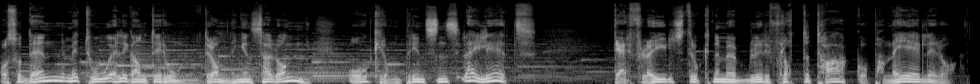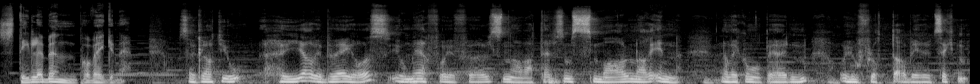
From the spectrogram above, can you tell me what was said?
også den med to elegante rom, dronningens salong og kronprinsens leilighet. Det er fløyelstrukne møbler, flotte tak og paneler og stilleben på veggene. Så det er klart, Jo høyere vi beveger oss, jo mer får vi følelsen av at det liksom smalner inn når vi kommer opp i høyden, og jo flottere blir utsikten.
